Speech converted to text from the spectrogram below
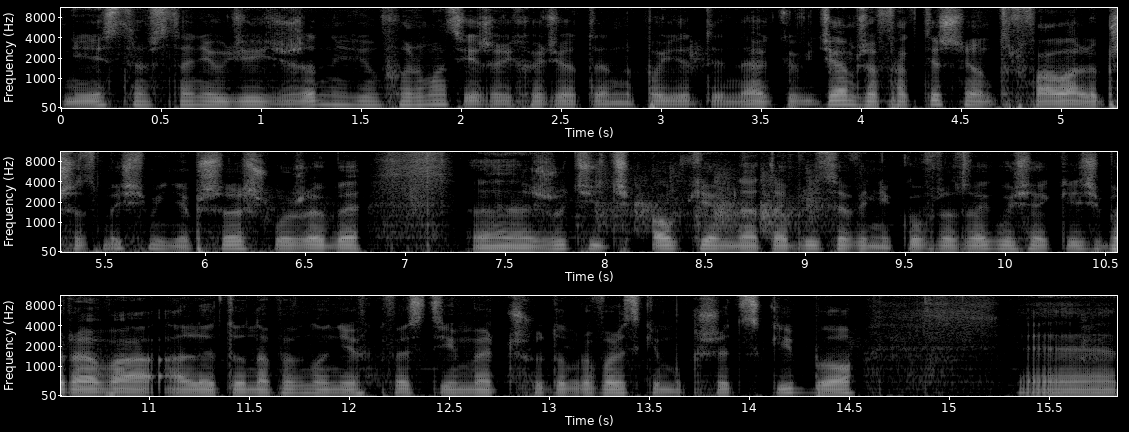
nie jestem w stanie udzielić żadnych informacji, jeżeli chodzi o ten pojedynek. Widziałem, że faktycznie on trwał, ale przez myśl mi nie przeszło, żeby e, rzucić okiem na tablicę wyników. Rozległy się jakieś brawa, ale to na pewno nie w kwestii meczu Dobrowolski-Mokrzycki, bo e,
